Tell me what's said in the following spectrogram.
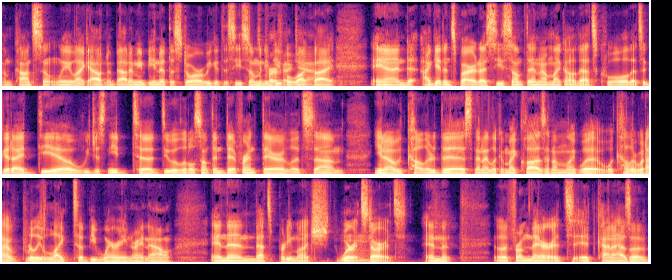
I'm constantly like out and about. I mean, being at the store, we get to see so many people walk yeah. by. And I get inspired. I see something, and I'm like, oh, that's cool. That's a good idea. We just need to do a little something different there. Let's, um, you know, color this. Then I look at my closet. I'm like, what, what color would I really like to be wearing right now? And then that's pretty much where it starts. And th- uh, from there, it's it kind of has a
